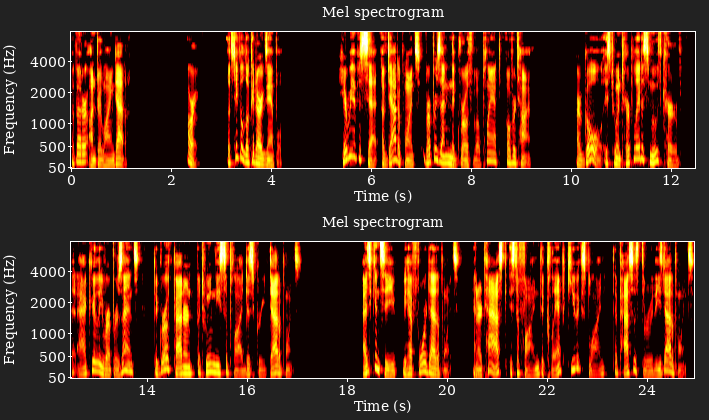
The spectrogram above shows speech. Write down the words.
about our underlying data. Alright, let's take a look at our example. Here we have a set of data points representing the growth of a plant over time. Our goal is to interpolate a smooth curve that accurately represents the growth pattern between these supplied discrete data points. As you can see, we have four data points, and our task is to find the clamp cubic spline that passes through these data points.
